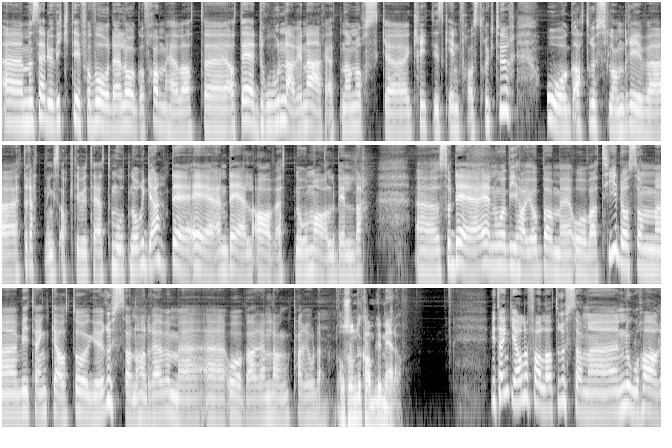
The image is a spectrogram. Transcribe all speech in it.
Men så er det jo viktig for vår del å framheve at, at, det er droner i nærheten av norsk kritisk infrastruktur, og at Russland driver etterretningsaktivitet mot Norge. Det er en del av et normalbilde. Eh, så det er noe vi har jobba med over tid, og som eh, vi tenker at òg russerne har drevet med eh, over en lang periode. Mm. Og som det kan bli mer av? Vi tenker i alle fall at russerne nå har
